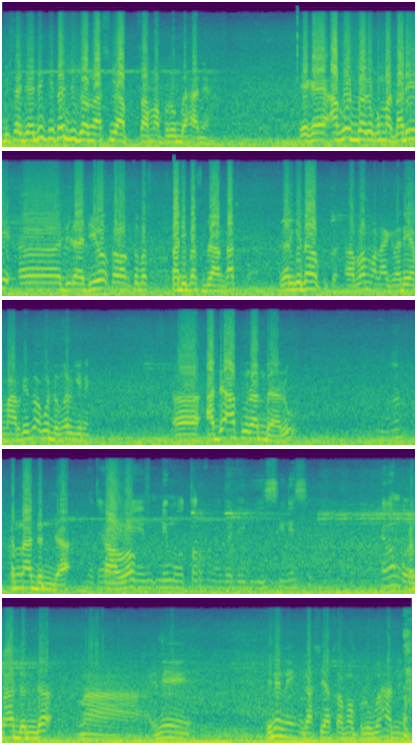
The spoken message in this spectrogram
Bisa jadi kita juga nggak siap sama perubahannya. Ya kayak aku baru kemarin tadi eh, di radio kalau waktu pas, tadi pas berangkat kan kita apa mau naik tadi MRT itu aku denger gini. Eh, ada aturan baru Hmm. kena denda kalau ini, ini motor kenapa ada di sini sih? Emang boleh? Kena denda. Nah ini ini nih nggak siap sama perubahan nih.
